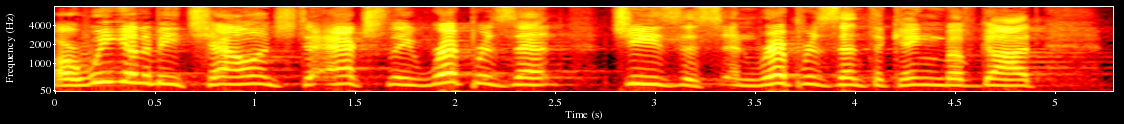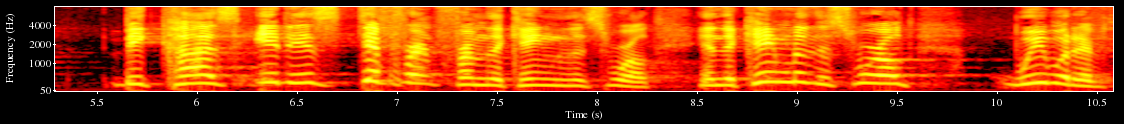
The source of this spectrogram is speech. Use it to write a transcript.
Are we going to be challenged to actually represent Jesus and represent the kingdom of God because it is different from the kingdom of this world? In the kingdom of this world, we would have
